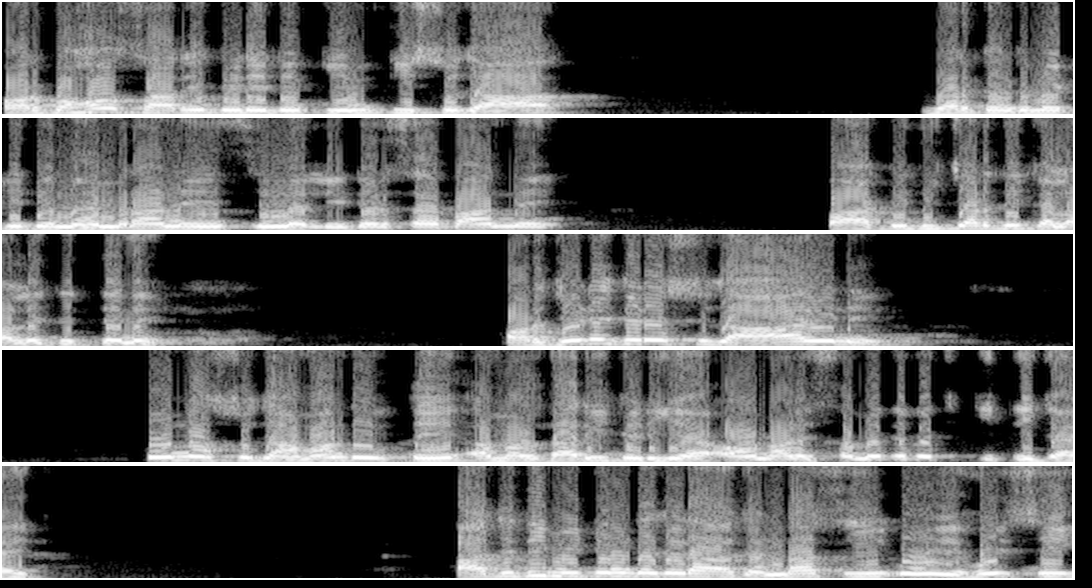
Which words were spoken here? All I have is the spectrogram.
ਔਰ ਬਹੁਤ ਸਾਰੇ ਜਿਹੜੇ ਨੇ ਕੀਮਤੀ ਸੁਝਾਅ ਵਰਕਿੰਗ ਕਮੇਟੀ ਦੇ ਮੈਂਬਰਾਂ ਨੇ, ਸੀਨੀਅਰ ਲੀਡਰ ਸਾਹਿਬਾਨ ਨੇ, ਪਾਰਟੀ ਦੀ ਚੜ੍ਹਦੀ ਕਲਾ ਲਈ ਦਿੱਤੇ ਨੇ। ਔਰ ਜਿਹੜੇ ਜਿਹੜੇ ਸੁਝਾਅ ਆਏ ਨੇ, ਉਹਨਾਂ ਸੁਝਾਵਾਂ ਦੇ ਉੱਤੇ ਅਮਲਦਾਰੀ ਜਿਹੜੀ ਹੈ ਆਉਣ ਵਾਲੇ ਸਮੇਂ ਦੇ ਵਿੱਚ ਕੀਤੀ ਜਾਏਗੀ। ਅੱਜ ਦੀ ਮੀਟਿੰਗ ਦਾ ਜਿਹੜਾ ਏਜੰਡਾ ਸੀ, ਉਹ ਇਹੋ ਹੀ ਸੀ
